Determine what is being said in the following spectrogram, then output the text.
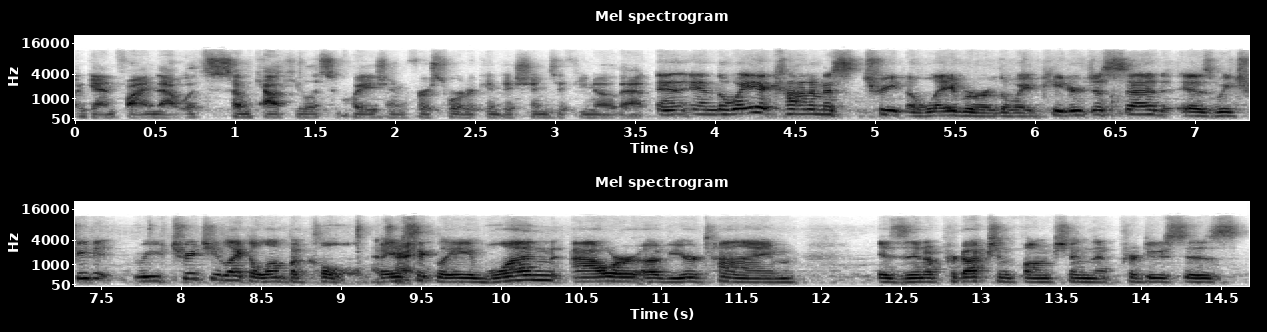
again find that with some calculus equation, first order conditions, if you know that. And, and the way economists treat a laborer, the way Peter just said, is we treat it we treat you like a lump of coal. right. Basically, one hour of your time is in a production function that produces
